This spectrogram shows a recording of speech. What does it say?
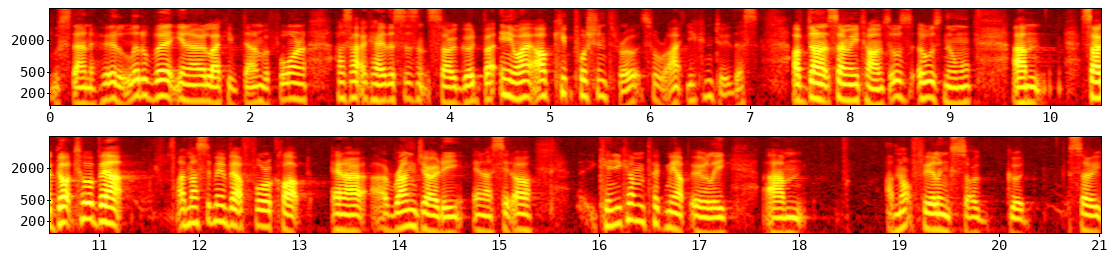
was starting to hurt a little bit, you know, like you've done before. And I was like, okay, this isn't so good, but anyway, I'll keep pushing through. It's all right. You can do this. I've done it so many times. It was it was normal. Um, so I got to about, I must have been about four o'clock, and I, I rung Jody, and I said, oh, can you come and pick me up early? Um, I'm not feeling so good. So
